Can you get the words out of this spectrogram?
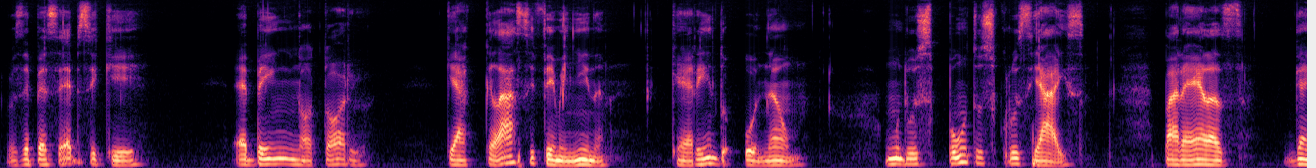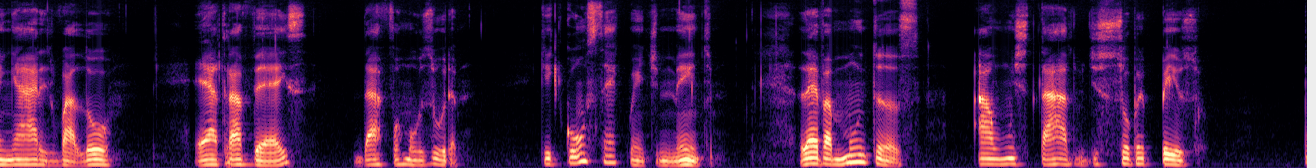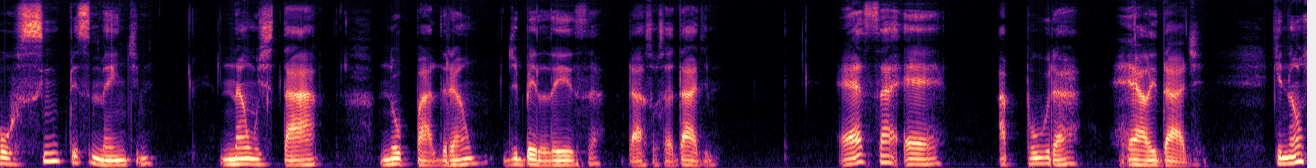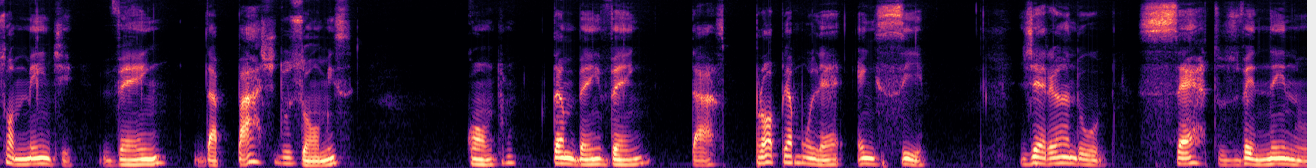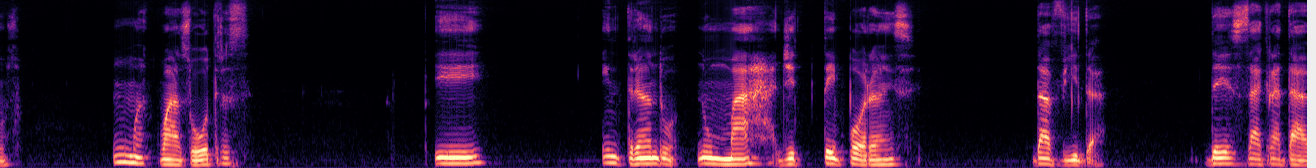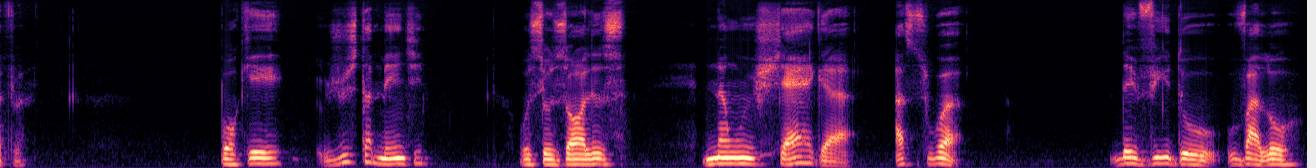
Você percebe-se que é bem notório que a classe feminina, querendo ou não, um dos pontos cruciais para elas ganharem valor é através da formosura, que consequentemente leva muitos a um estado de sobrepeso por simplesmente não estar no padrão de beleza da sociedade. Essa é a pura realidade, que não somente vem da parte dos homens, quanto também vem da própria mulher em si, gerando certos venenos uma com as outras e entrando no mar de temporães da vida desagradável, porque justamente os seus olhos não enxerga a sua devido valor,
